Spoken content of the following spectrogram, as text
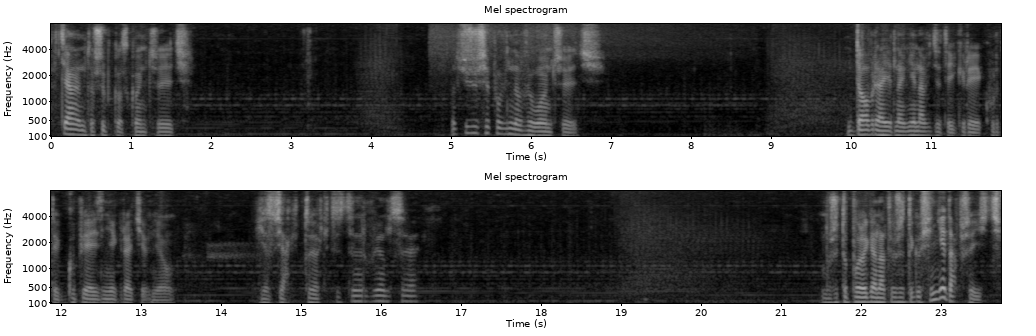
Chciałem to szybko skończyć. No przecież już się powinno wyłączyć. Dobra, jednak nienawidzę tej gry. Kurde, głupia jest, nie grajcie w nią. Jezu, jak to, jakie to jest denerwujące. Może to polega na tym, że tego się nie da przejść.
